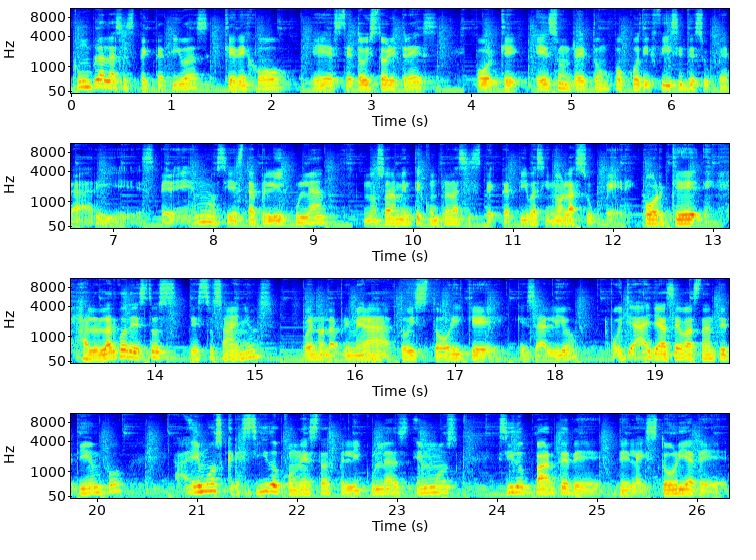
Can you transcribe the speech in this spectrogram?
cumpla las expectativas que dejó este Toy Story 3 porque es un reto un poco difícil de superar y esperemos si esta película no solamente cumpla las expectativas sino las supere. Porque a lo largo de estos, de estos años bueno la primera Toy Story que, que salió pues ya, ya hace bastante tiempo hemos crecido con estas películas, hemos sido parte de, de la historia de,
